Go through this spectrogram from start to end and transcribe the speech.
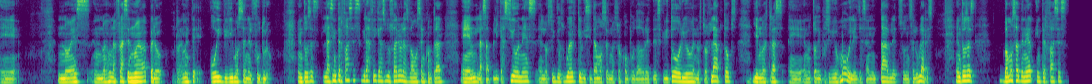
Eh, no, es, no es una frase nueva, pero realmente hoy vivimos en el futuro. Entonces, las interfaces gráficas de usuario las vamos a encontrar en las aplicaciones, en los sitios web que visitamos en nuestros computadores de escritorio, en nuestros laptops y en, nuestras, eh, en nuestros dispositivos móviles, ya sean en tablets o en celulares. Entonces, vamos a tener interfaces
